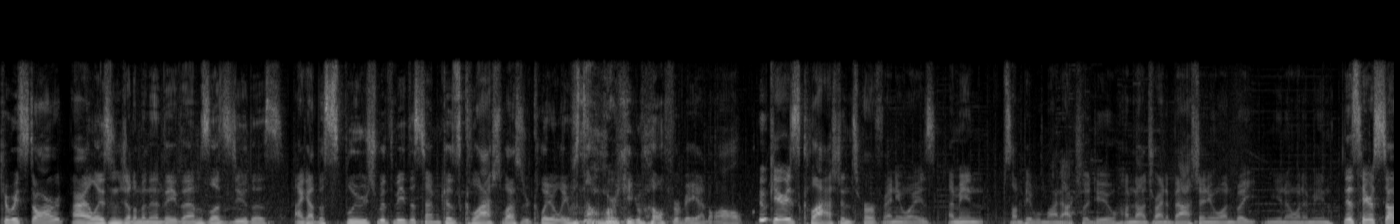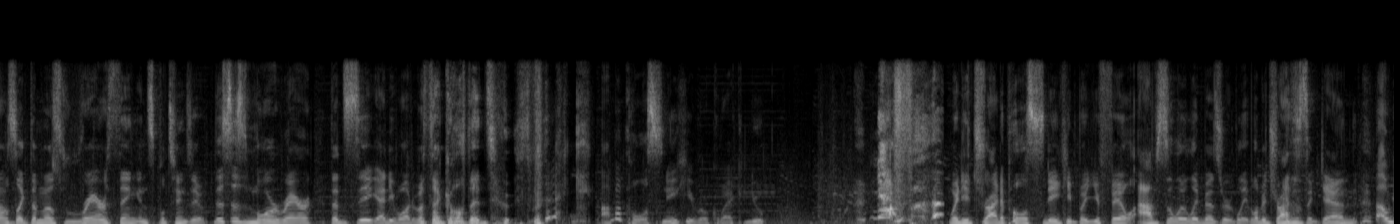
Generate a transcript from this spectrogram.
Can we start? Alright, ladies and gentlemen and thems, let's do this. I got the sploosh with me this time because Clash Blaster clearly was not working well for me at all. Who carries Clash and Turf anyways? I mean, some people might actually do. I'm not trying to bash anyone, but you know what I mean. This hairstyle is like the most rare thing in Splatoon 2. This is more rare than seeing anyone with a golden toothpick. I'm gonna pull a sneaky real quick. Nope. No! when you try to pull sneaky, but you fail absolutely miserably. Let me try this again. Oh,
